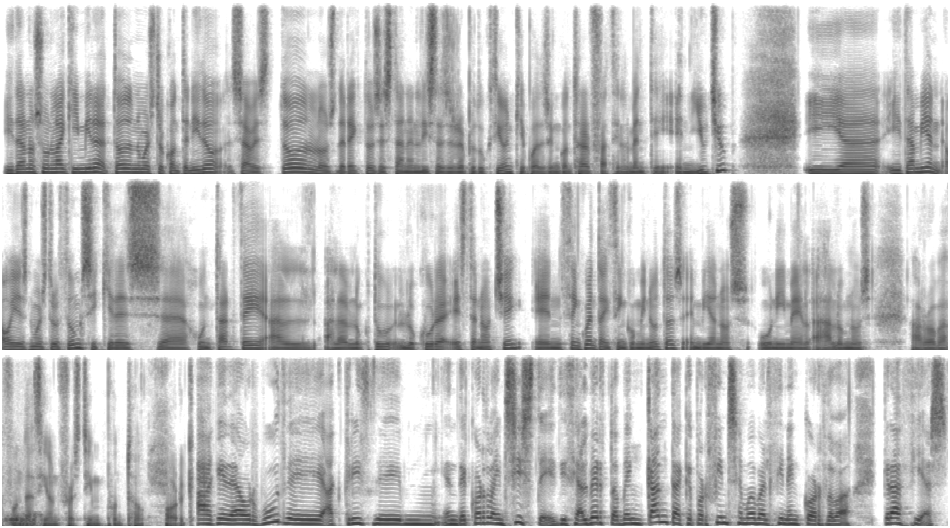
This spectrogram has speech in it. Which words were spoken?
Y danos un like. Y mira, todo nuestro contenido, sabes, todos los directos están en listas de reproducción que puedes encontrar fácilmente en YouTube. Y, eh, y también hoy es nuestro Zoom. Si quieres eh, juntarte al- a la locura esta noche en 55 minutos, envíanos un email a alumnos.fundacionfirsteam.org. Águeda Orbú, de actriz de, mm, de Córdoba, insiste. Dice, Alberto, me encanta que por fin se mueva el cine en Córdoba. Gracias.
